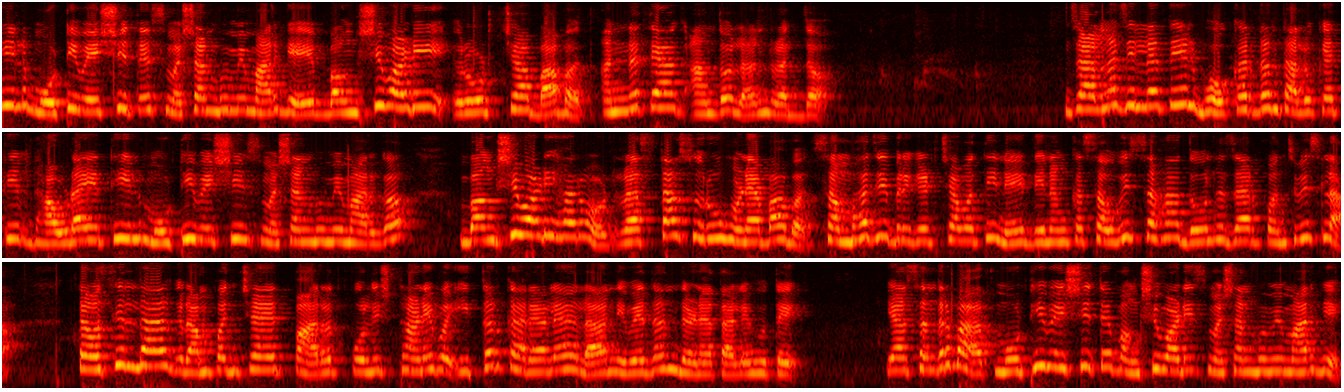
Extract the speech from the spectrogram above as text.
येथील मोटिवेशी ते स्मशानभूमी मार्गे बंशीवाडी रोडच्या बाबत अन्नत्याग आंदोलन रद्द. जालना जिल्ह्यातील भोकरदन तालुक्यातील धावडा येथील मोठी वेशी स्मशानभूमी मार्ग बंशीवाडी हा रोड रस्ता सुरू होण्याबाबत संभाजी ब्रिगेडच्या वतीने दिनांक सव्वीस सहा दोन हजार पंचवीसला तहसीलदार ग्रामपंचायत पारत पोलीस ठाणे व इतर कार्यालयाला निवेदन देण्यात आले होते. या संदर्भात मोठी वेशी ते बंशीवाडी स्मशानभूमी मार्गे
